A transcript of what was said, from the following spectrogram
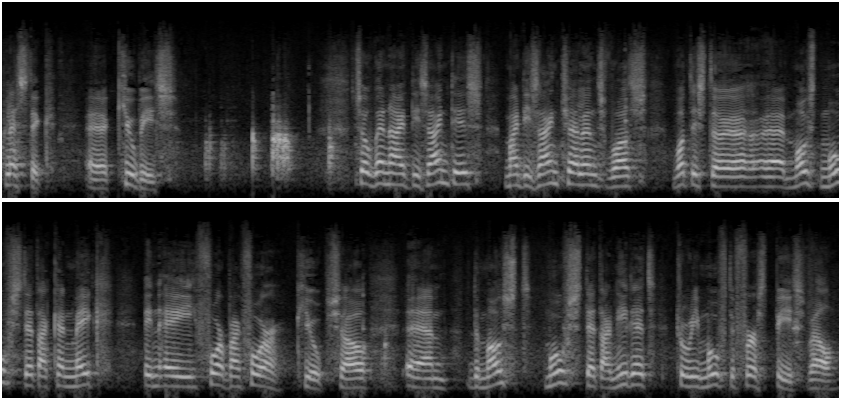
plastic cubies. So when I designed this, my design challenge was what is the uh, most moves that I can make in a 4x4 cube. So um, the most moves that are needed to remove the first piece. Well,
